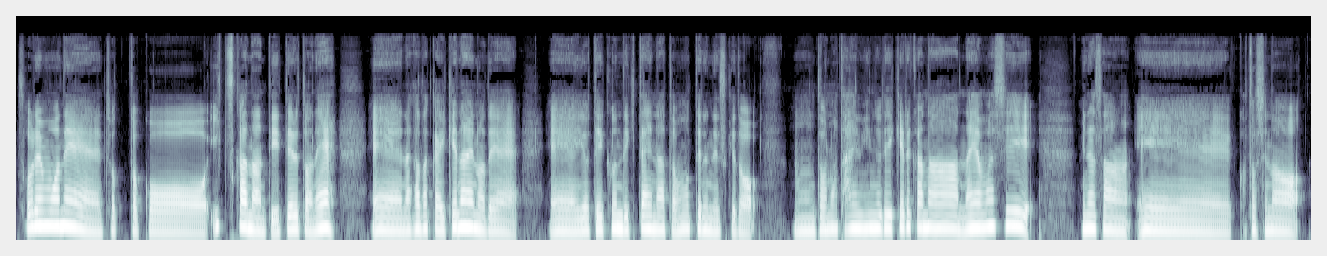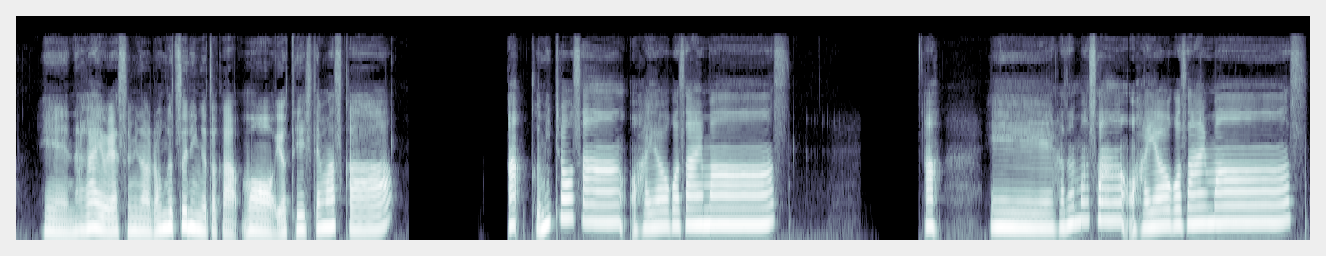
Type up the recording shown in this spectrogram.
それもね、ちょっとこう、いつかなんて言ってるとね、えー、なかなか行けないので、えー、予定組んでいきたいなと思ってるんですけど、うん、どのタイミングで行けるかな？悩ましい。皆さん、えー、今年の、えー、長いお休みのロングツーリングとかもう予定してますか？あ、組長さん、おはようございます。あ、えー、はざまさん、おはようございます。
